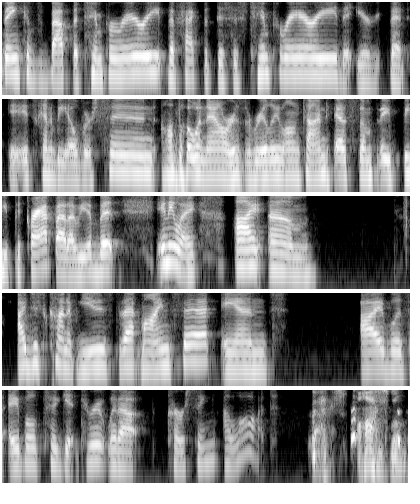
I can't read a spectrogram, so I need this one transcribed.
think about the temporary the fact that this is temporary that you're that it's going to be over soon although an hour is a really long time to have somebody beat the crap out of you but anyway i um i just kind of used that mindset and i was able to get through it without cursing a lot that's awesome.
